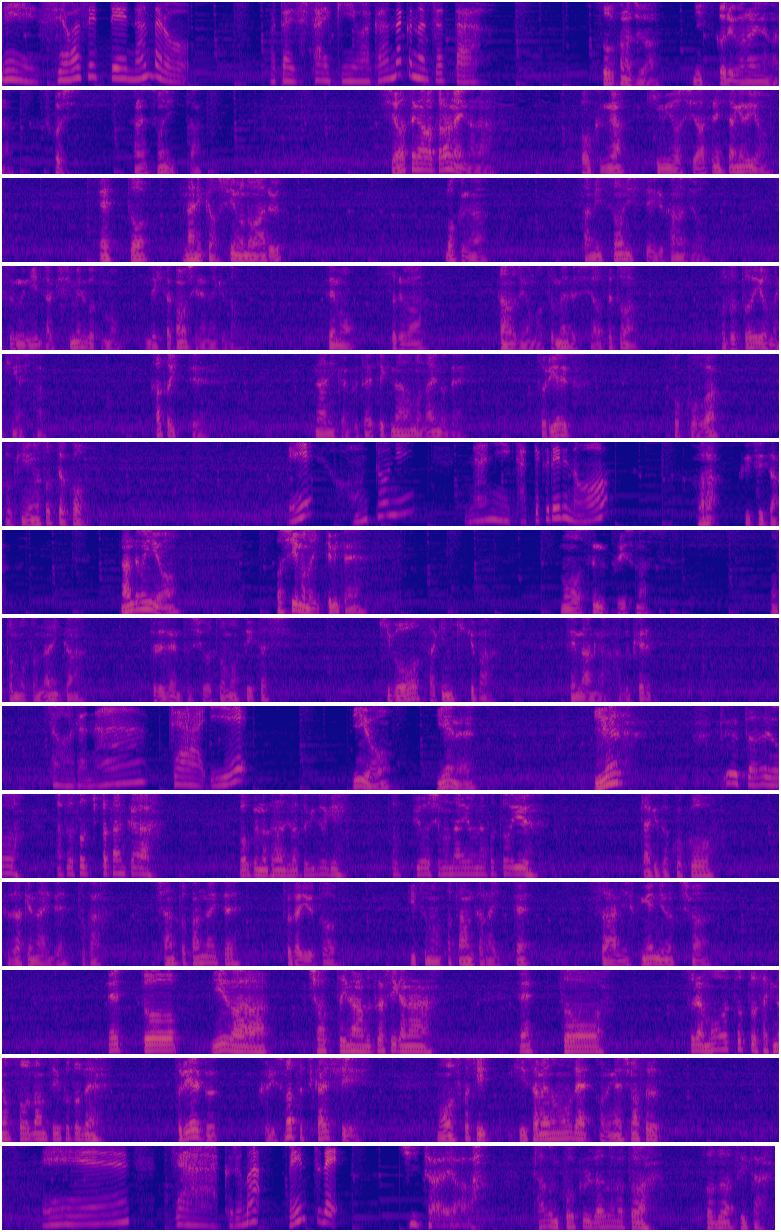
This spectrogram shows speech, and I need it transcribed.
ねえ、幸せって何だろう？私最近わかんなくなっちゃった。そう彼女はにっこり笑いながら少し楽しそうに言った。幸せがわからないなら、僕が君を幸せにしてあげるよ。えっと、何か欲しいものはある？僕が寂しそうにしている彼女をすぐに抱きしめることもできたかもしれないけど、でもそれは彼女が求める幸せとは程遠いような気がした。かといって何か具体的な案もないので、とりあえずここはご機嫌をとっておこう。え本当に？何買ってくれるの？ほら、食いついた。何でもいいよ。欲しいもの言ってみて。もうすぐクリスマス。もともと何かプレゼントしようと思っていたし、希望を先に聞けば手間が省ける。そうだな。じゃあ家。いいよ。家ね。家？出たよ。またそっちパターンか。僕の彼女は時々突拍子もないようなことを言う。だけどここをふざけないでとか、ちゃんと考えてとか言うと、いつものパターンから言って、さらに復元になってしまう。えっと、家は、ちょっと今は難しいかな。えっと、それはもうちょっと先の相談ということで、とりあえず、クリスマス近いし、もう少し小さめのものでお願いします。えー、じゃあ車、ベンツで。来たよ。多分こう来るだろうなとは想像はついた。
